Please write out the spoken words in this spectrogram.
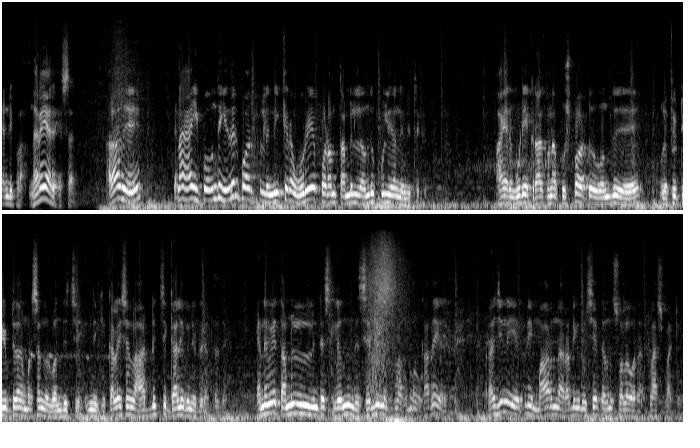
கண்டிப்பாக நிறையா இருக்குது சார். அதாவது ஏன்னா இப்போ வந்து எதிர்பார்ப்பில் நிற்கிற ஒரே படம் தமிழில் வந்து கூலி தான் நின்றுட்டுருக்கு ஆயிரம் கோடியை கிராஸ் பண்ணால் புஷ்பா டூ வந்து உங்களுக்கு ஃபிஃப்டி ஃபிஃப்டி தான் பர்சன்ட் வந்துச்சு. இன்றைக்கி கலெக்ஷனில் அடித்து காலி பண்ணிட்டு இருக்கிறது எனவே தமிழ் இண்டஸ்ட்ரியிலேருந்து இந்த சென்டிமெண்ட்ஸ்லாம் ரொம்ப கதை இருக்குது ரஜினி எப்படி மாறினார் அப்படிங்கிற விஷயத்தை வந்து சொல்ல வர ஃப்ளாஷ்பேக்கில்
